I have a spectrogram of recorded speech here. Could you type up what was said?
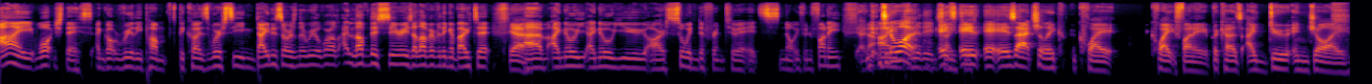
I watched this and got really pumped because we're seeing dinosaurs in the real world. I love this series. I love everything about it. Yeah. Um, I know. I know you are so indifferent to it. It's not even funny. Do you know I'm what? Really it's, it, it is actually quite quite funny because I do enjoy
